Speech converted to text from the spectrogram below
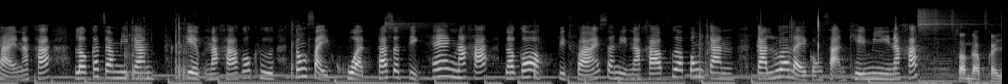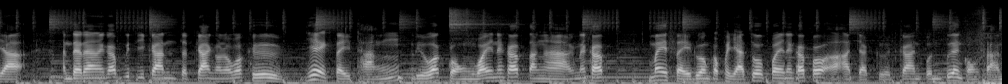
ฉายนะคะ เราก็จะมีการเก็บนะคะ ก็คือต้องใส่ขวดพลาสติกแห้งนะคะ แล้วก็ปิดฝาให้สนิทนะคะ เพื่อป้องกันการรั่วไหลของสารเคมีนะคะสำหรับขยะอันตรายนะครับวิธีการจัดการของเราก็คือ แยกใส่ถังหรือว่ากล่องไว้นะครับต่างหากนะครับ ไม่ใส่รวมกับขยะทั่วไปนะครับ เพราะอาจจะเกิดการปนเปื้อนของสาร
